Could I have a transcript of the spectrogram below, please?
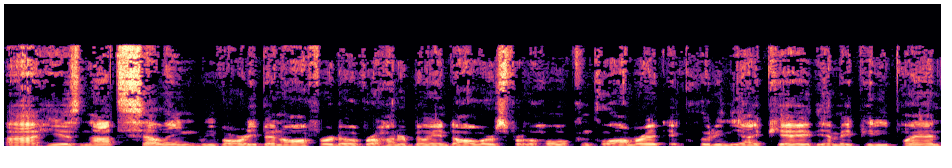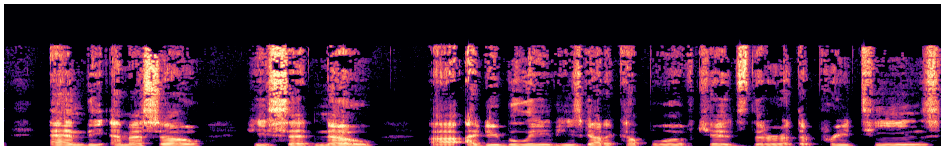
Uh, he is not selling. We've already been offered over $100 million for the whole conglomerate, including the IPA, the MAPD plan, and the MSO. He said no. Uh, I do believe he's got a couple of kids that are at their pre-teens.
